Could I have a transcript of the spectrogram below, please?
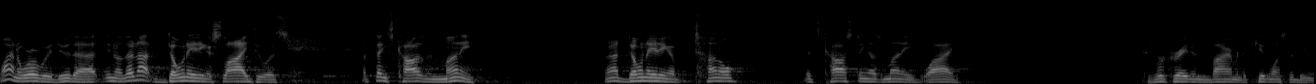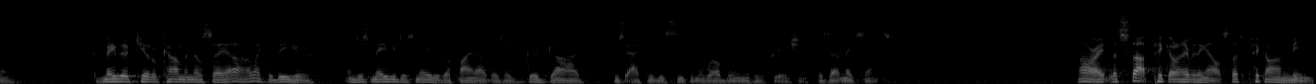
why in the world would we do that? You know, they're not donating a slide to us. That thing's costing money. They're not donating a tunnel. It's costing us money. Why? because we're creating an environment a kid wants to be in. Because maybe a kid will come and they'll say, Oh, I like to be here. And just maybe, just maybe, they'll find out there's a good God who's actively seeking the well being of his creation. Does that make sense? All right, let's stop picking on everything else. Let's pick on me.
